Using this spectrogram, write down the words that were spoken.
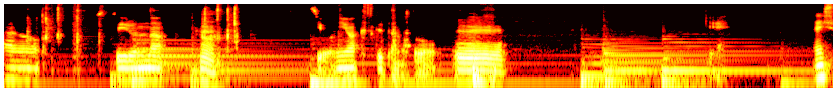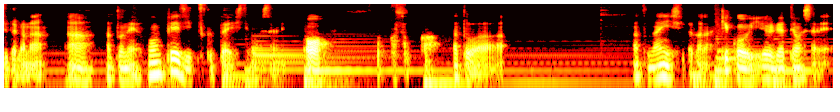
あの、ちょっといろんなうん記事を見まくってたのと、い。ええ何してたかな？あ、あとね、ホームページ作ったりしてましたね。ー、あ、そっかそっか。あとは、あと何してたかな結構いろいろやってましたね。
